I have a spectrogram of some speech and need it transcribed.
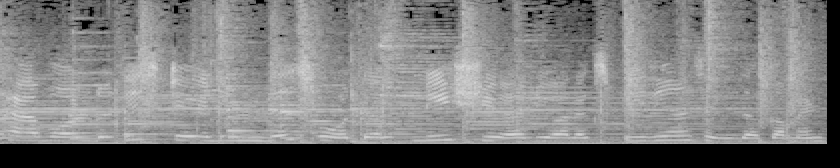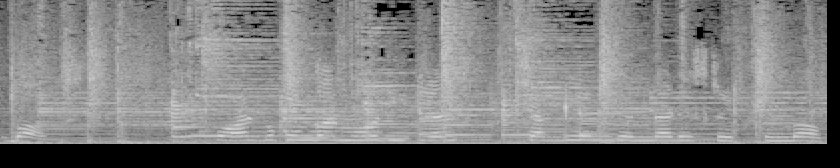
have already stayed in this hotel, please share your experience in the comment box. For booking or more details, check the link in the description box.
